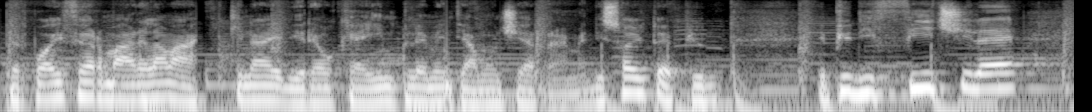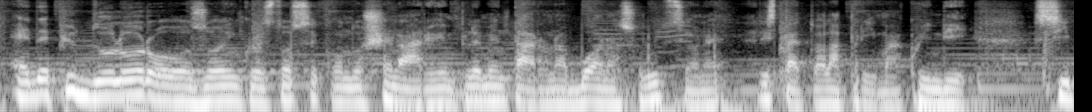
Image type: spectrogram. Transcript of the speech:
per poi fermare la macchina e dire ok implementiamo un CRM. Di solito è più, è più difficile ed è più doloroso in questo secondo scenario implementare una buona soluzione rispetto alla prima. Quindi si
